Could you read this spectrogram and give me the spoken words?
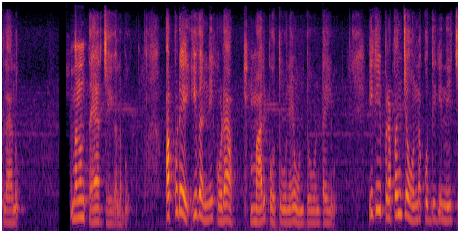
ప్లాను మనం తయారు చేయగలము. అప్పుడే ఇవన్నీ కూడా మారిపోతూనే ఉంటూ ఉంటాయి. ఇక ఈ ప్రపంచం ఉన్న కొద్దిగా నీచ్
